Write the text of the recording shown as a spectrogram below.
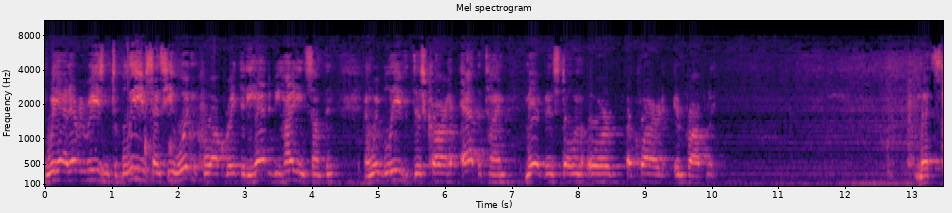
we had every reason to believe, since he wouldn't cooperate, that he had to be hiding something, and we believe that this car at the time may have been stolen or acquired improperly. That's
